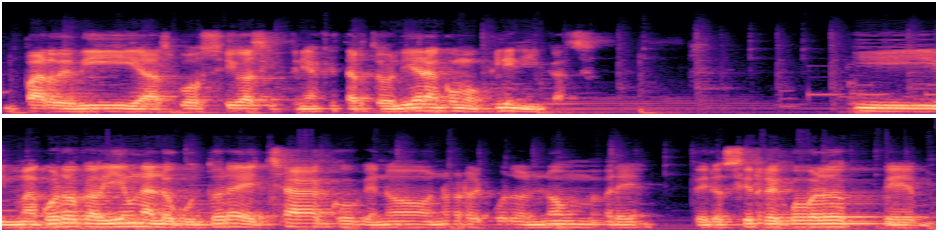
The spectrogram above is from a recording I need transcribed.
un par de días, vos ibas y tenías que estar todo el día, eran como clínicas. Y me acuerdo que había una locutora de Chaco, que no, no recuerdo el nombre, pero sí recuerdo que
